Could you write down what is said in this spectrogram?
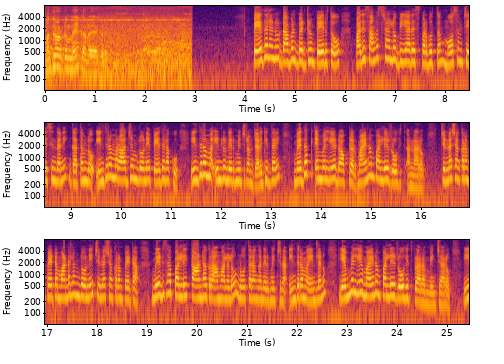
मंत्रिवर्ग में कराया करें। పేదలను డబుల్ బెడ్రూమ్ పేరుతో పది సంవత్సరాలు బీఆర్ఎస్ ప్రభుత్వం మోసం చేసిందని గతంలో ఇందిరమ్మ రాజ్యంలోనే పేదలకు ఇందిరమ్మ ఇండ్లు నిర్మించడం జరిగిందని మెదక్ ఎమ్మెల్యే డాక్టర్ మైనంపల్లి రోహిత్ అన్నారు. చిన్నశంకరంపేట మండలంలోని చిన్నశంకరంపేట మిర్జాపల్లి తాండా గ్రామాలలో నూతనంగా నిర్మించిన ఇందిరమ్మ ఇండ్లను ఎమ్మెల్యే మైనంపల్లి రోహిత్ ప్రారంభించారు. ఈ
